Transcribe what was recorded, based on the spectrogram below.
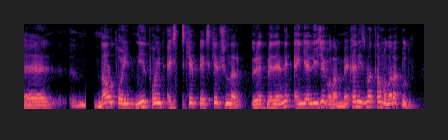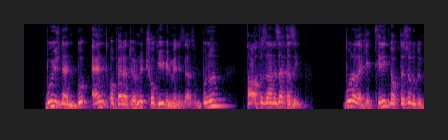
e, null point, nil point exception'lar üretmelerini engelleyecek olan mekanizma tam olarak budur. Bu yüzden bu end operatörünü çok iyi bilmeniz lazım. Bunu hafızanıza kazıyın. Buradaki trik noktası budur.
